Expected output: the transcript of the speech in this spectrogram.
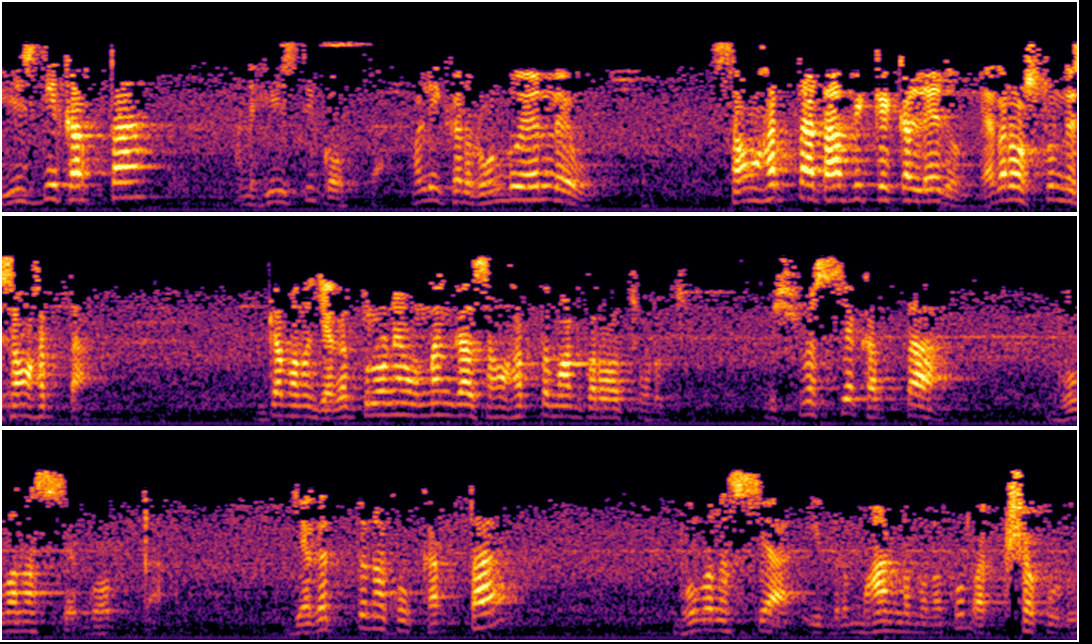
Is the karta and he is the goptha మళ్ళీ ఇక్కడ రెండు ఏం లేవు. సంహర్త టాపిక్ ఇక్కడ లేదు. ఎదరొస్తుంది సంహర్త? ఇంకా మనం జగత్తులోనే ఉన్నాం కదా సంహర్త మాట తర్వాత చూడొచ్చు. విశ్వస్య కర్త భువనస్య గోప్త. జగత్తునకు కర్త భువనస్య ఈ బ్రహ్మాండమునకు రక్షకుడు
